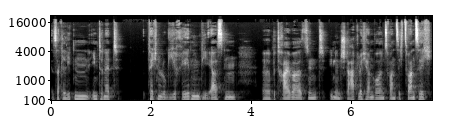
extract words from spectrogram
Satelliten-Internet-Technologie reden. Die ersten äh, Betreiber sind in den Startlöchern, wollen 2020,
